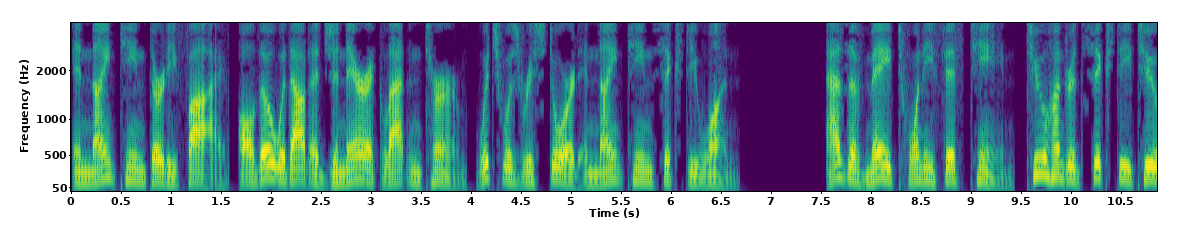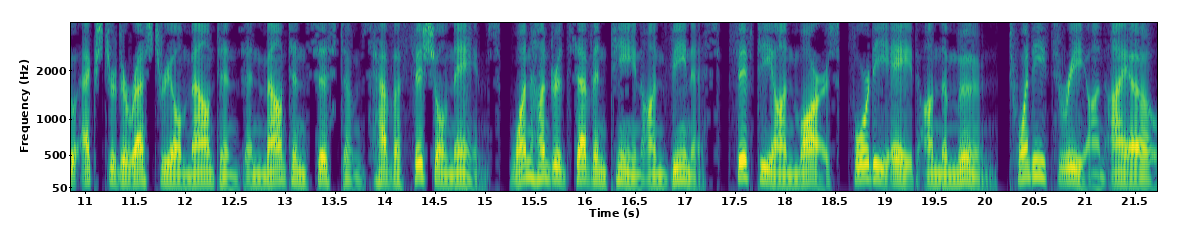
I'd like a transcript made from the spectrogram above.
in 1935, although without a generic Latin term, which was restored in 1961. As of May 2015, 262 extraterrestrial mountains and mountain systems have official names, 117 on Venus, 50 on Mars, 48 on the Moon, 23 on Io,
